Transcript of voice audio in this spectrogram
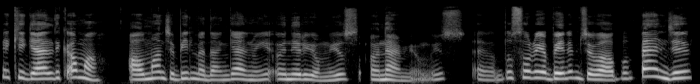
Peki geldik ama Almanca bilmeden gelmeyi öneriyor muyuz, önermiyor muyuz? Ee, bu soruya benim cevabım bence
